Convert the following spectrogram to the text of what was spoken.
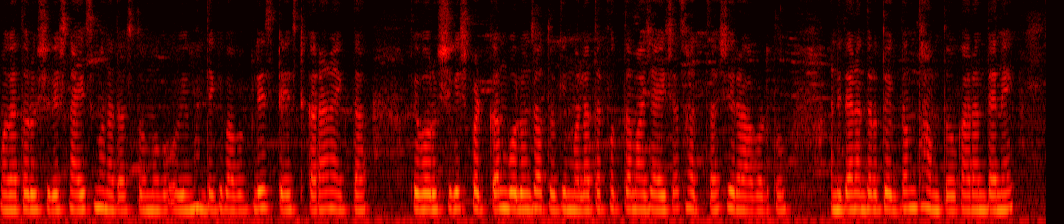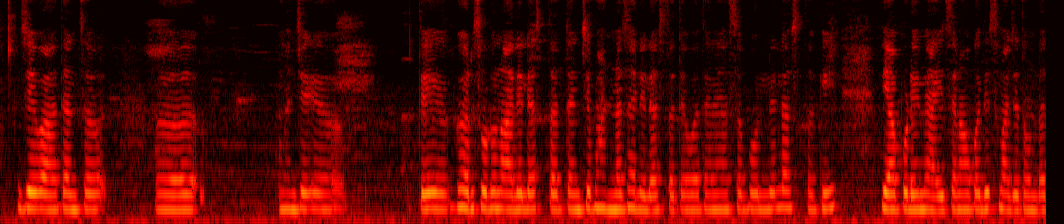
मग आता ऋषिकेश नाहीच म्हणत असतो. मग ओवी म्हणते की बाबा प्लीज टेस्ट करा ना एकदा. तेव्हा ऋषिकेश पटकन बोलून जातो की मला तर फक्त माझ्या आईच्याच हातचा शिरा आवडतो. आणि त्यानंतर तो एकदम थांबतो कारण त्याने जेव्हा त्यांचं म्हणजे ते घर सोडून आलेले असतात त्यांचे भांडणं झालेले असतात तेव्हा त्याने असं बोललेलं असतं की यापुढे मी आईचं नाव कधीच माझ्या तोंडात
